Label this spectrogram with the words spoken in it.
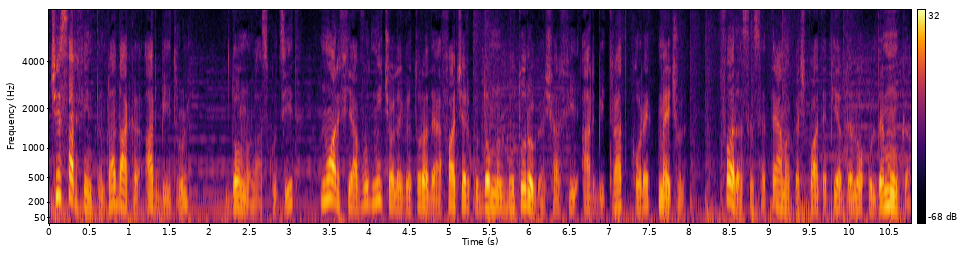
Ce s-ar fi întâmplat dacă arbitrul, domnul ascuțit, nu ar fi avut nicio legătură de afaceri cu domnul Buturugă și ar fi arbitrat corect meciul, fără să se teamă că își poate pierde locul de muncă.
